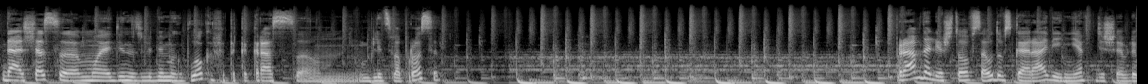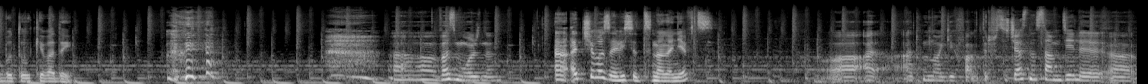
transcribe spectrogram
Да, сейчас э, мой один из любимых блоков это как раз эм, блиц-вопросы. Правда ли, что в Саудовской Аравии нефть дешевле бутылки воды? А, возможно. А от чего зависит цена на нефть? А, от многих факторов. Сейчас, на самом деле, а,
